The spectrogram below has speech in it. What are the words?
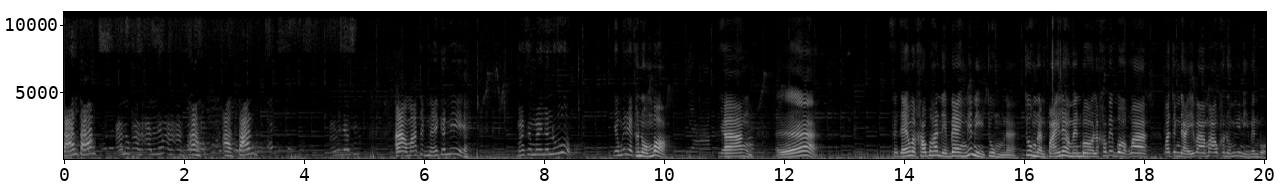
ตานตานอะลูกอะอะเร็วๆอะอะอะอะตานเอาเร็วๆสิอ้าวมาจากไหนกันนี่ มาทำไมล่ะลูก ยังไม่ได้ขนมบ่ยังเออแสดงว่าเขาบ้านเดี๋ยวแบ่งนี่นี่จุ่มนะจุ่มนั่นไปแล้วแมนบอแล้วเขาไปบอกว่าว่าจังไดว่ามาเอาขนมอยู่นี่แมนบอ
